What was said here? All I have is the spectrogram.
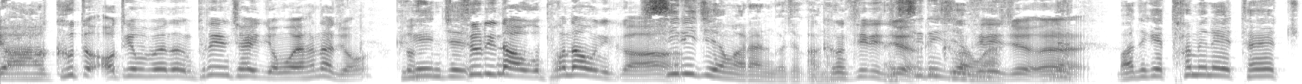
야, 그것도 어떻게 보면은 프랜차이즈 영화의 하나죠. 그게 이제 3 나오고 4 나오니까 시리즈 영화라는 거죠. 아, 그건. 그건 시리즈. 네, 시리즈 그건 영화. 시리즈, 예. 만약에 터미네이터의 주-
